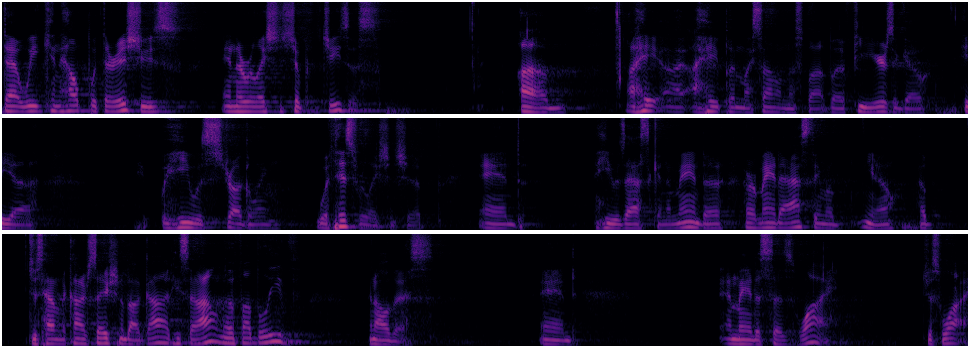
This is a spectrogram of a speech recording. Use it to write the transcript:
that we can help with their issues in their relationship with Jesus. Um, I hate I, I, hate putting my son on the spot, but a few years ago, he uh, he was struggling with his relationship, and he was asking Amanda, or Amanda asked him, you know, just having a conversation about God. He said, "I don't know if I believe in all this," and Amanda says, "Why? Just why?"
